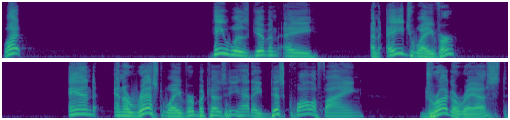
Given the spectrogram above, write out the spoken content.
What? He was given a an age waiver and an arrest waiver because he had a disqualifying drug arrest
